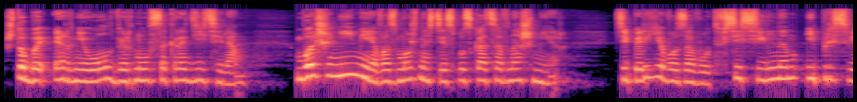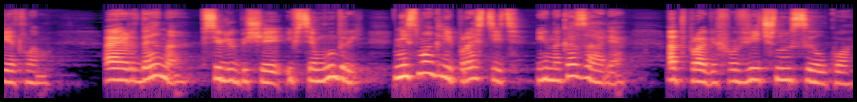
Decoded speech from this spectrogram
чтобы Эрниол вернулся к родителям, больше не имея возможности спускаться в наш мир. Теперь его зовут Всесильным и Пресветлым. А Эрдена, Вселюбящая и Всемудрый, не смогли простить и наказали, отправив в вечную ссылку.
